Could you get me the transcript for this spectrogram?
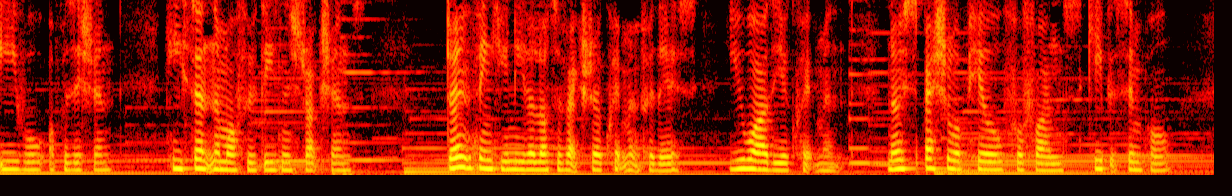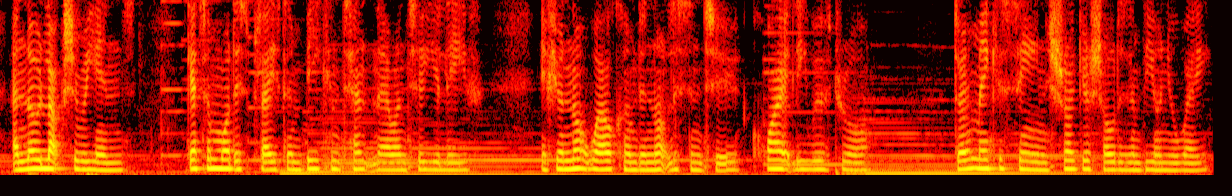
evil opposition. He sent them off with these instructions Don't think you need a lot of extra equipment for this. You are the equipment. No special appeal for funds. Keep it simple. And no luxury inns. Get a modest place and be content there until you leave. If you're not welcomed and not listened to, quietly withdraw. Don't make a scene, shrug your shoulders, and be on your way.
